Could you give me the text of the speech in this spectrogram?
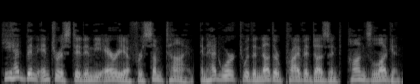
He had been interested in the area for some time, and had worked with another privatdozent, Hans Luggin,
